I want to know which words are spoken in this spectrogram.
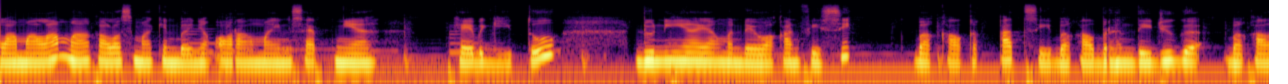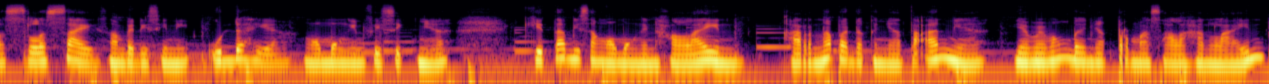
Lama-lama kalau semakin banyak orang mindsetnya kayak begitu, dunia yang mendewakan fisik bakal kekat sih, bakal berhenti juga, bakal selesai sampai di sini. Udah ya ngomongin fisiknya, kita bisa ngomongin hal lain karena pada kenyataannya ya memang banyak permasalahan lain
